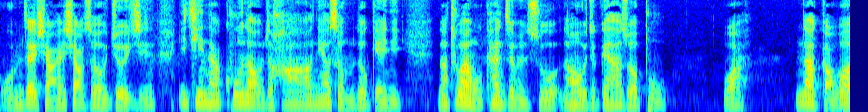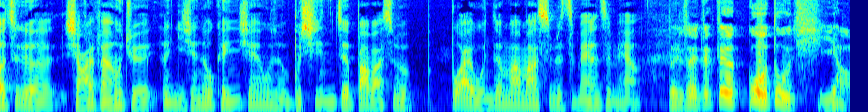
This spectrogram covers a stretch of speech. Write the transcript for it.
我们在小孩小时候就已经一听他哭闹，我们说好好，你要什么都给你。然后突然我看这本书，然后我就跟他说不，哇，那搞不好这个小孩反而会觉得，那以前都可以，你现在为什么不行？你这个爸爸是不是？不爱我，你这妈妈是不是怎么样怎么样？对，所以这这个过渡期哈，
